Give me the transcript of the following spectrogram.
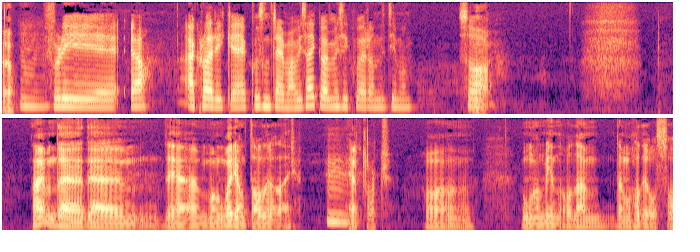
Mm. Fordi, ja, jeg klarer ikke å konsentrere meg hvis jeg ikke har musikk på ørene i timene. Så Nei. Nei, men det, det, det er mange varianter av det der. mm, Helt klart. Og ungene mine og dem, de hadde jo også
